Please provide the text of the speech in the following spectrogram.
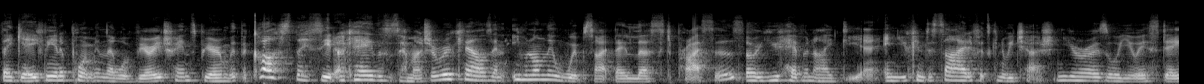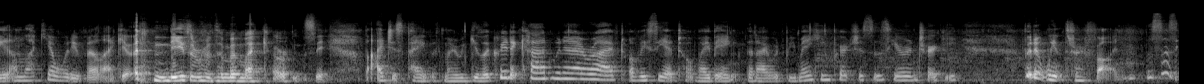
they gave me an appointment. They were very transparent with the cost. They said, okay, this is how much a root canal is. And even on their website, they list prices. So you have an idea and you can decide if it's going to be charged in euros or USD. I'm like, yeah, whatever. Like, it. neither of them are my currency. But I just paid with my regular credit card when I arrived. Obviously, I told my bank that I would be making purchases here in Turkey but it went through fine. This is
